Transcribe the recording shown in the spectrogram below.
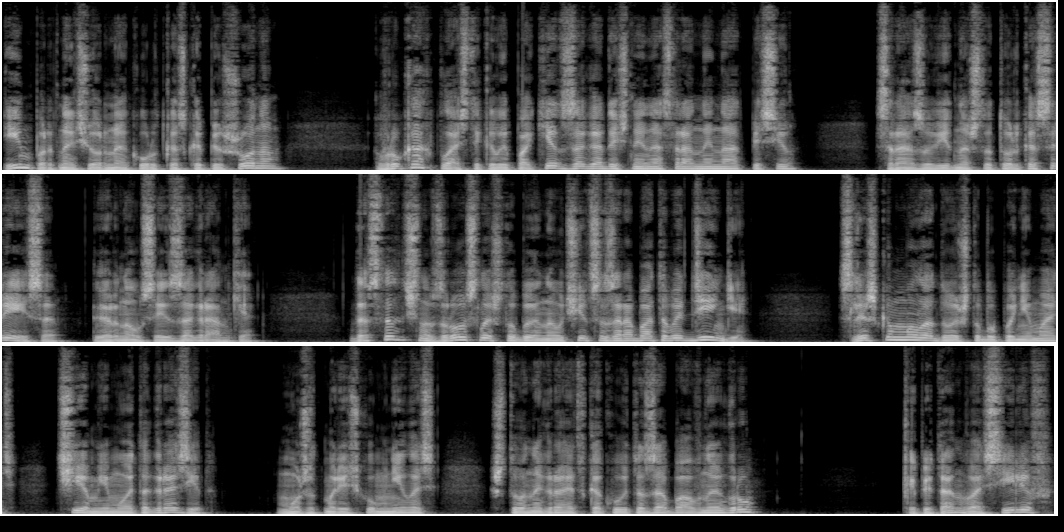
Импортная черная куртка с капюшоном, в руках пластиковый пакет с загадочной иностранной надписью. Сразу видно, что только с рейса, вернулся из загранки. Достаточно взрослый, чтобы научиться зарабатывать деньги. Слишком молодой, чтобы понимать, чем ему это грозит. Может, морячку мнилось, что он играет в какую-то забавную игру? Капитан Васильев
